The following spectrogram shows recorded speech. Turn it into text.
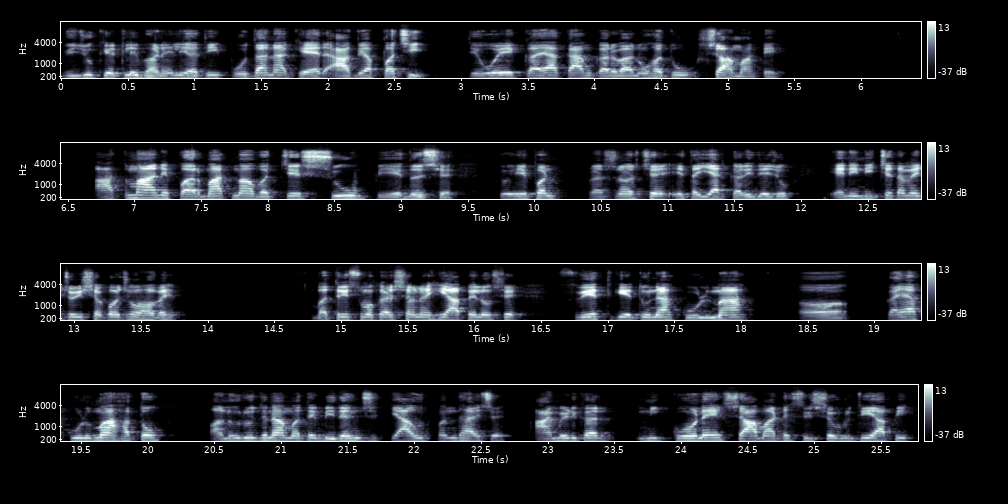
બીજું કેટલી ભણેલી હતી? પોતાના ઘેર આવ્યા પછી તેઓએ કયા કામ કરવાનું હતું? શા માટે? આત્મા અને પરમાત્મા વચ્ચે શું ભેદ છે? તો એ પણ પ્રશ્ન છે, એ તૈયાર કરી દેજો. એની નીચે તમે જોઈ શકો છો હવે. બત્રીસમો ક્વેશ્ચન અહીં આપેલો છે. શ્વેત કેતુના કુળમાં કયા કુળમાં હતો? અનુરુદ્ધના મતે બિરંજ ક્યાં ઉત્પન્ન થાય છે? આંબેડકરની કોણે શા માટે શિષ્યવૃત્તિ આપી?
